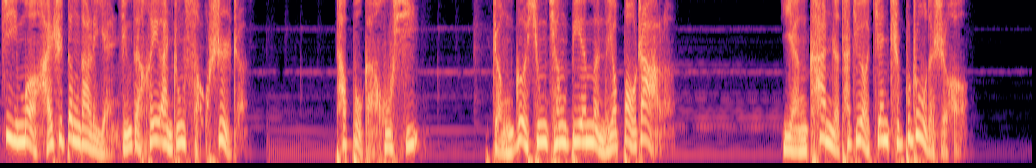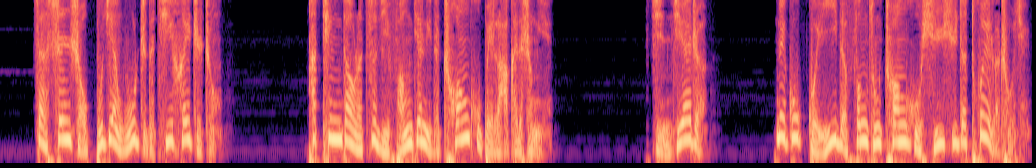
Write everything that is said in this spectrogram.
寂寞还是瞪大了眼睛在黑暗中扫视着。他不敢呼吸，整个胸腔憋闷的要爆炸了。眼看着他就要坚持不住的时候，在伸手不见五指的漆黑之中，他听到了自己房间里的窗户被拉开的声音。紧接着，那股诡异的风从窗户徐徐的退了出去，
